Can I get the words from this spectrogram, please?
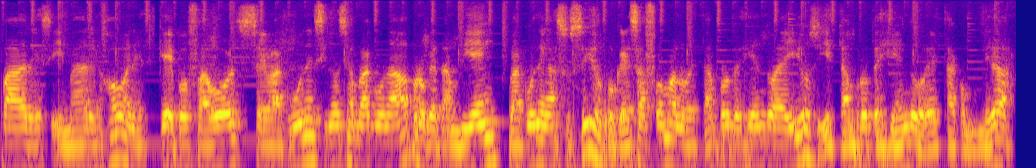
padres y madres jóvenes que por favor se vacunen si no se han vacunado pero que también vacunen a sus hijos porque de esa forma los están protegiendo a ellos y están protegiendo a esta comunidad.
